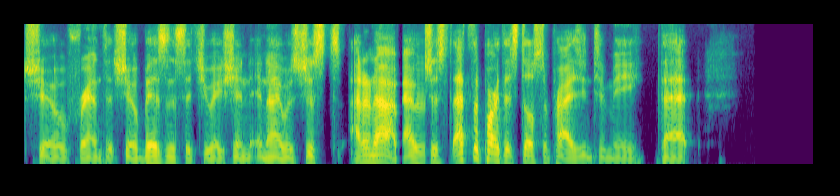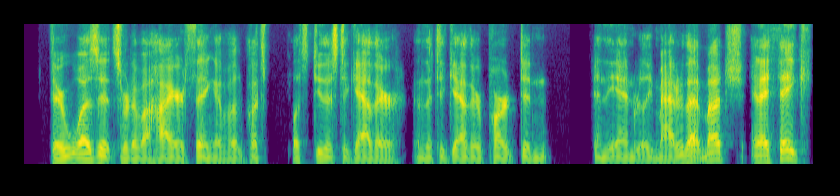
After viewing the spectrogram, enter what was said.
show friends it's show business situation and i was just i don't know i was just that's the part that's still surprising to me that there wasn't sort of a higher thing of a let's let's do this together and the together part didn't in the end really matter that much and i think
